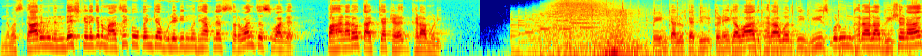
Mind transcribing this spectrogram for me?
नमस्कार मी नंदेश केडेकर माझे कोकणच्या बुलेटिनमध्ये आपल्या सर्वांचं स्वागत. पाहणार आहोत आजच्या ठळक घडामोडी. पेण तालुक्यातील कणेगावात घरावरती वीज पडून घराला भीषण आग.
